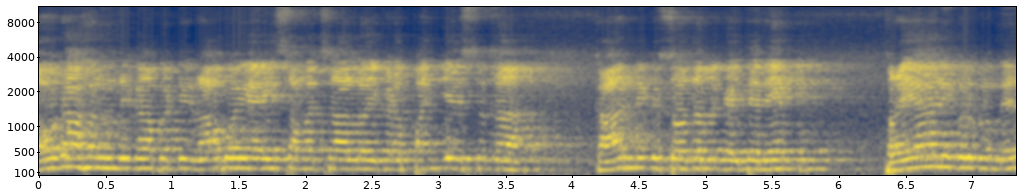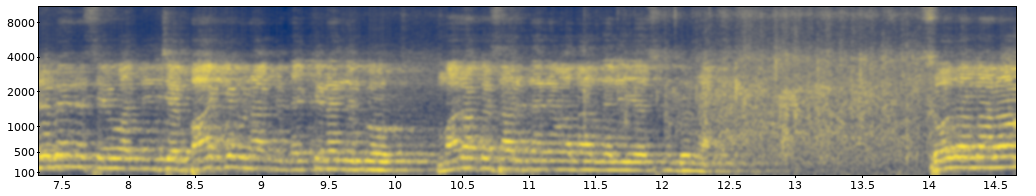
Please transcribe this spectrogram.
అవగాహన ఉంది కాబట్టి రాబోయే ఐదు సంవత్సరాల్లో ఇక్కడ పనిచేస్తున్న కార్మిక సోదరులకైతేనేమి ప్రయాణికులకు మెరుగైన సేవ అందించే భాగ్యం నాకు దక్కినందుకు మరొకసారి ధన్యవాదాలు తెలియజేసుకుంటున్నా. సోదరులారా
